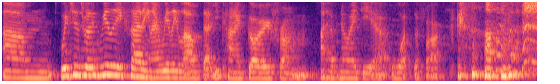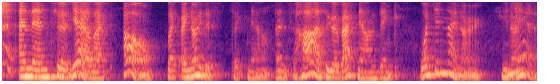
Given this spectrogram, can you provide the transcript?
um, which is really really exciting. And i really love that you kind of go from i have no idea what the fuck. Um, and then to yeah like oh like i know this like now. And it's hard to go back now and think what didn't i know you know Yeah,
